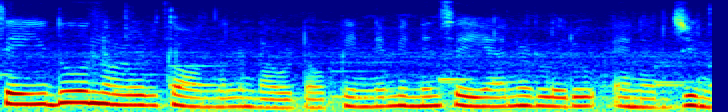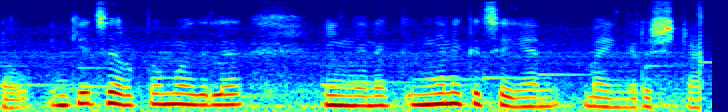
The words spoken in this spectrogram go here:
ചെയ്തു എന്നുള്ളൊരു തോന്നലുണ്ടാവും കേട്ടോ പിന്നെയും പിന്നെയും ചെയ്യാനുള്ളൊരു എനർജി ഉണ്ടാവും. എനിക്ക് ചെറുപ്പം മുതൽ ഇങ്ങനെ ഇങ്ങനെയൊക്കെ ചെയ്യാൻ ഭയങ്കര ഇഷ്ടമാണ്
